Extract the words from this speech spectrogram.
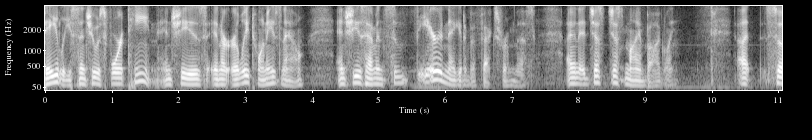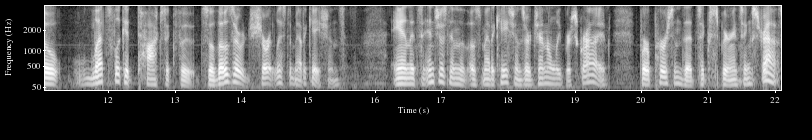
daily since she was 14, and she is in her early 20s now, and she's having severe negative effects from this. and it just just mind-boggling. Uh, so let's look at toxic food. So those are short list of medications and it's interesting that those medications are generally prescribed for a person that's experiencing stress.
